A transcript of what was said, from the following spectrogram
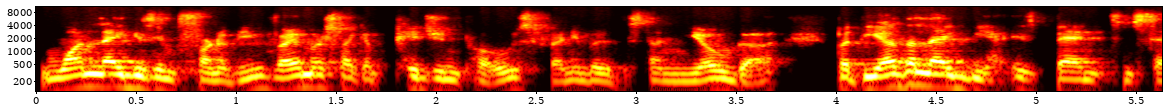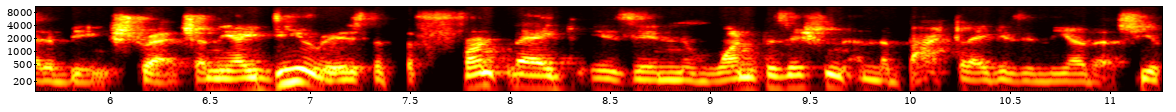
one leg is in front of you, very much like a pigeon pose for anybody that's done yoga, but the other leg is bent instead of being stretched. And the idea is that the front leg is in one position and the back leg is in the other. So you're,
